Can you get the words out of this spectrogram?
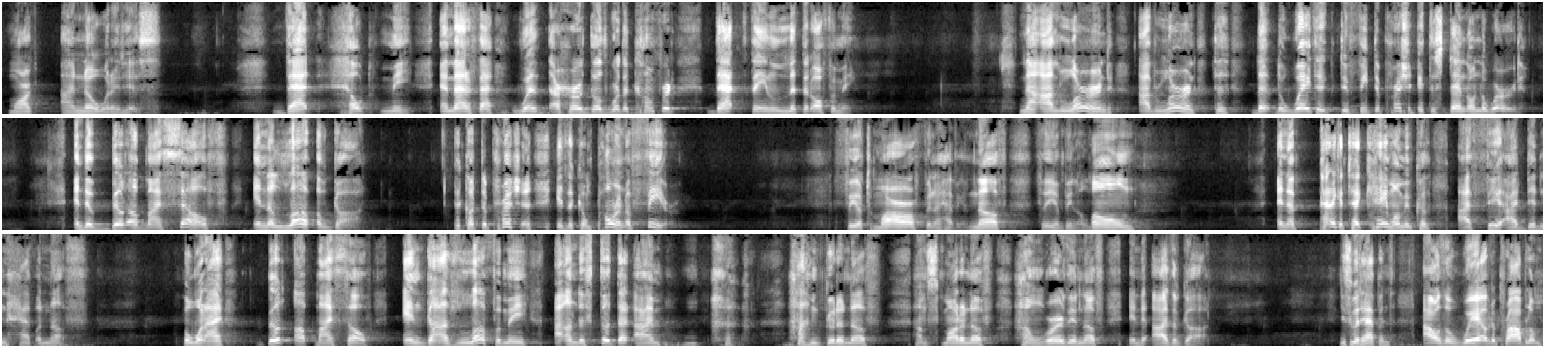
Mark, I know what it is. That helped me. And matter of fact, when I heard those words of comfort, that thing lifted off of me. Now I've learned, I've learned to, that the way to defeat depression is to stand on the word and to build up myself in the love of God. Because depression is a component of fear. Fear of tomorrow, fear of having enough, fear of being alone. And a panic attack came on me because I fear I didn't have enough. But when I built up myself in God's love for me, I understood that I'm I'm good enough, I'm smart enough, I'm worthy enough in the eyes of God. You see what happened? I was aware of the problem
